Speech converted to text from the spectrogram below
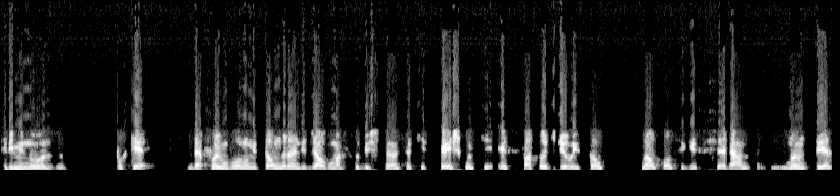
criminoso? Porque foi um volume tão grande de alguma substância que fez com que esse fator de diluição não conseguisse chegar, manter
